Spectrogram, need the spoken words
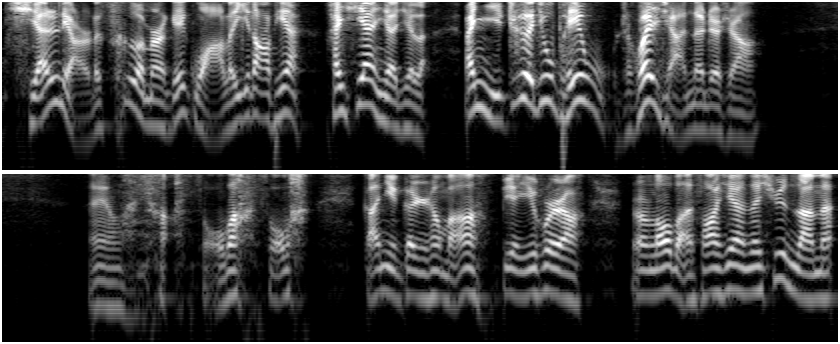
前脸的侧面给刮了一大片，还陷下去了。哎，你这就赔五十块钱呢？这是！哎呀，我操！走吧，走吧，赶紧跟上吧啊！别一会儿啊，让老板发现再训咱们。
